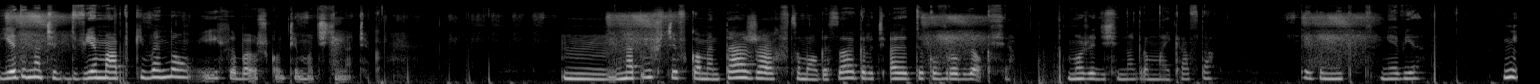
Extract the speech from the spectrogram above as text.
Jedna czy dwie mapki będą i chyba już kończymy odcineczek. Mm, napiszcie w komentarzach, w co mogę zagrać, ale tylko w Robloxie. Może dzisiaj nagram Minecrafta? Tego nikt nie wie. Nie,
